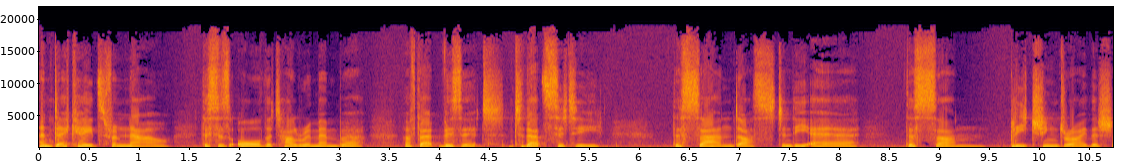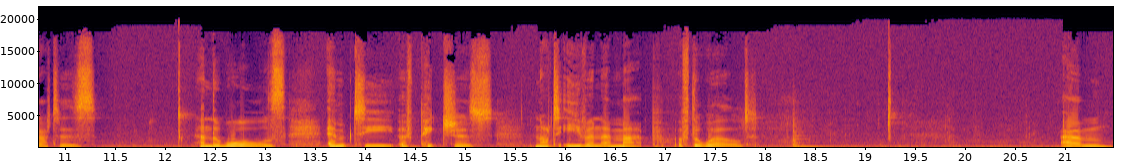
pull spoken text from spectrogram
And decades from now, this is all that I'll remember of that visit to that city. The sand dust in the air, the sun bleaching dry the shutters, and the walls empty of pictures, not even a map of the world. Um,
